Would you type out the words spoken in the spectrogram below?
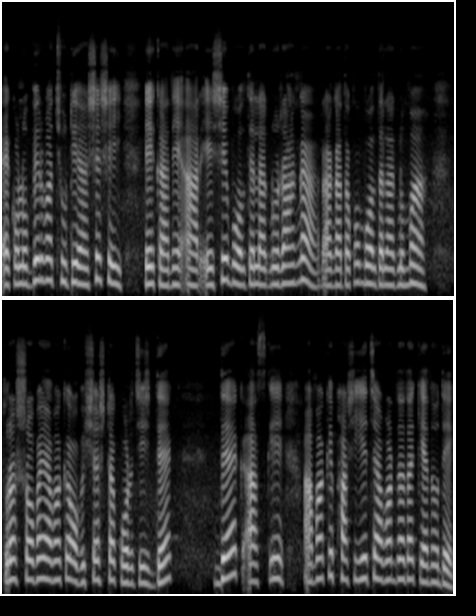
একলব্যের মা ছুটে আসে সেই এখানে আর এসে বলতে লাগল, রাঙ্গা রাঙ্গা তখন বলতে লাগল, "মা তোরা সবাই আমাকে অবিশ্বাসটা করেছিস। দেখ, দেখ আজকে আমাকে ফাঁসিয়েছে আমার দাদা কেন দেখ।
